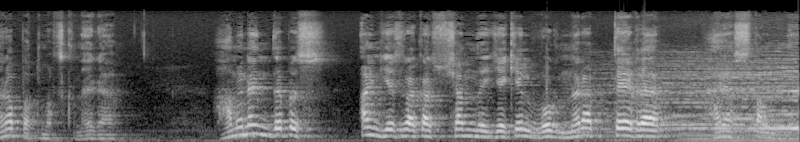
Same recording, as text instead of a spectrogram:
նրա պատմվածքները, համենայն դեպս այն եզրակացությանն է եկել, որ նրա տեղը Հայաստանն է։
